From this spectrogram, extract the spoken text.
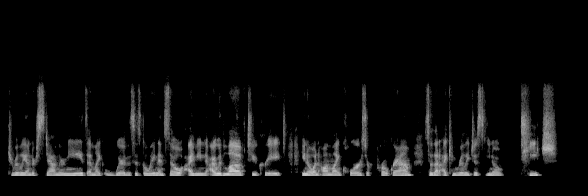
to really understand their needs and like where this is going and so i mean i would love to create you know an online course or program so that i can really just you know teach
